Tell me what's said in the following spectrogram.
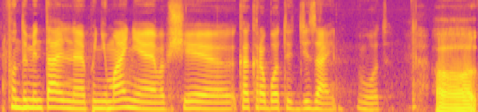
фундаментальное понимание вообще, как работает дизайн. Вот. А,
